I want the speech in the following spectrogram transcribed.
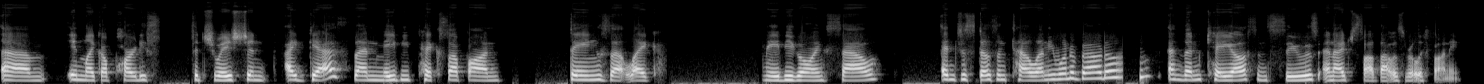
um, in like a party situation, I guess, then maybe picks up on things that like maybe going south and just doesn't tell anyone about them. And then chaos ensues. And I just thought that was really funny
